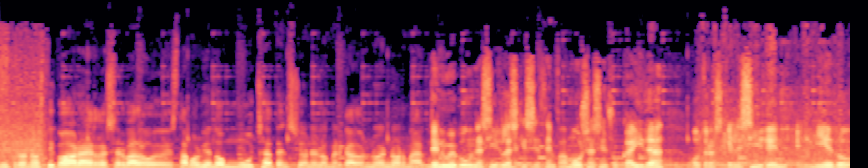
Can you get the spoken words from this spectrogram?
Mi pronóstico ahora es reservado. Estamos viendo mucha tensión en los mercados, no es normal. De nuevo, unas siglas que se hacen famosas en su caída, otras que le siguen, el miedo,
